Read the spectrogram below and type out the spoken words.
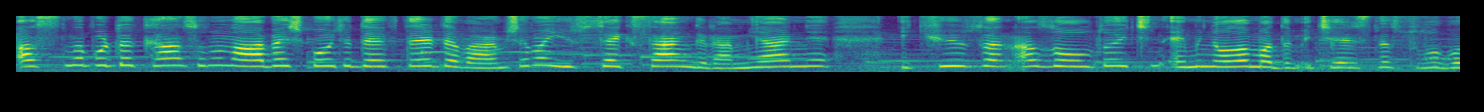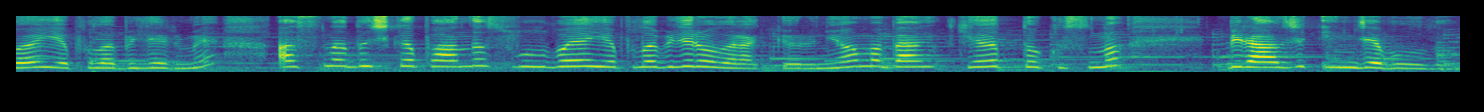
Aslında burada Kanson'un A5 boyutu defteri de varmış ama 180 gram yani 200'den az olduğu için emin olamadım içerisinde sulu boya yapılabilir mi? Aslında dış kapağında sulu boya yapılabilir olarak görünüyor ama ben kağıt dokusunu birazcık ince buldum.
